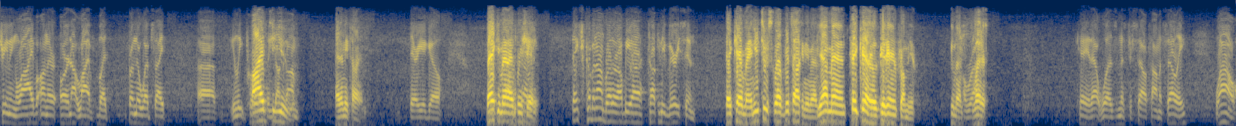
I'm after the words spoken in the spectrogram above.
streaming live on their, or not live, but from their website, uh, Live to you. EliteProWrestling.com. At any time. There you go. Thank you, man. I appreciate it. Thanks for coming on, brother. I'll be uh, talking to you very soon. Take care, man. You too, Scorp. Good talking to you, man. Yeah, man. Take care. It was good hearing from you. You, man. All right. Later. Okay, that was Mr. Sal Thomaselli. Wow,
